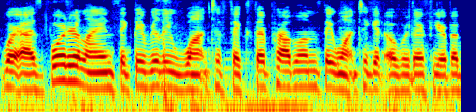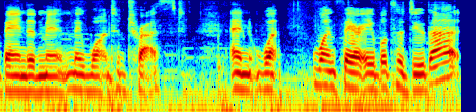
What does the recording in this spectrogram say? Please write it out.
Whereas borderlines, like they really want to fix their problems, they want to get over their fear of abandonment, and they want to trust. And what, once they are able to do that,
